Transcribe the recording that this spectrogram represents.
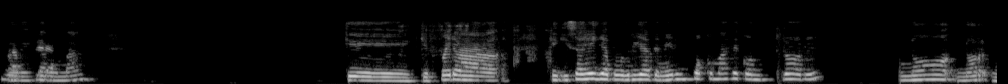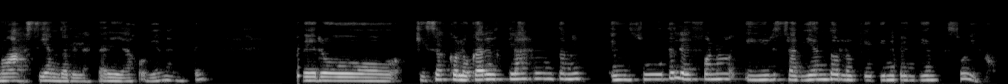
mamá, que, que, fuera, que quizás ella podría tener un poco más de control, no, no, no haciéndole las tareas, obviamente, pero quizás colocar el Classroom también en su teléfono e ir sabiendo lo que tiene pendiente su hijo.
